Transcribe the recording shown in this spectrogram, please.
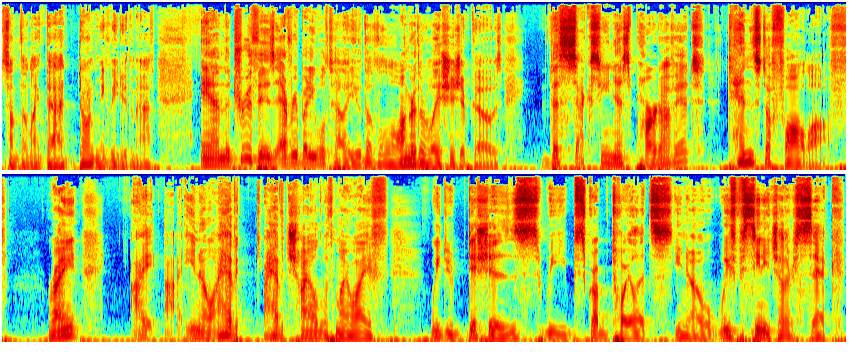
something like that. Don't make me do the math. And the truth is, everybody will tell you that the longer the relationship goes, the sexiness part of it tends to fall off, right? I, I you know, I have a, I have a child with my wife. We do dishes, we scrub toilets, you know, we've seen each other sick.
